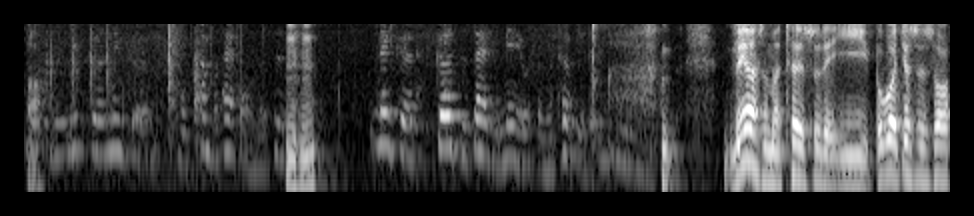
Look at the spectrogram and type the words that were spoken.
啊。有一个那个我看不太懂的是，嗯哼。那个鸽子在里面有什么特别的意义吗？没有什么特殊的意义，不过就是说，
